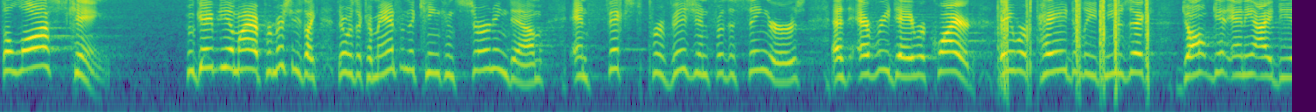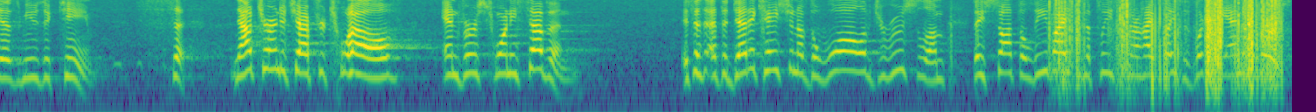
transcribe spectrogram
the lost king, who gave Nehemiah permission. He's like, there was a command from the king concerning them and fixed provision for the singers as every day required. They were paid to lead music. Don't get any ideas, music team. So, now turn to chapter 12 and verse 27. It says, At the dedication of the wall of Jerusalem, they sought the Levites and the priests in their high places. Look at the end of the verse.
